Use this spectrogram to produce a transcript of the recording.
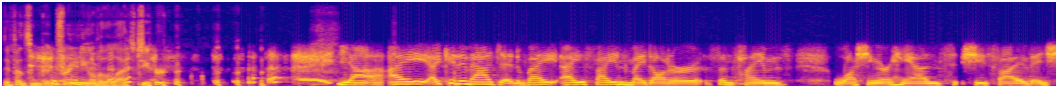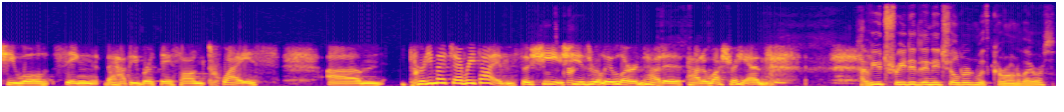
They've had some good training over the last year. yeah, I I can imagine. My I find my daughter sometimes washing her hands. She's five, and she will sing the Happy Birthday song twice, um, pretty much every time. So she she's really learned how to how to wash her hands. Have you treated any children with coronavirus?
